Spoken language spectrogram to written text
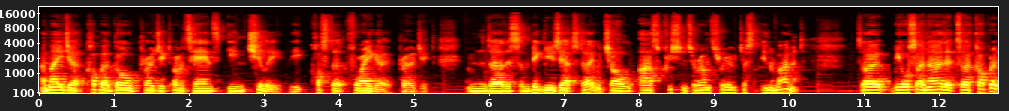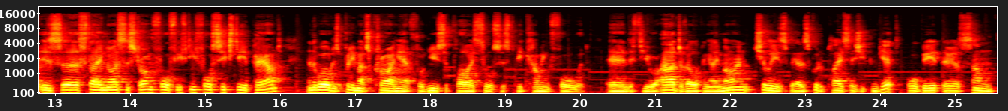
a major copper gold project on its hands in Chile, the Costa Fuego project. And uh, there's some big news out today, which I'll ask Christian to run through just in a moment. So we also know that uh, copper is uh, staying nice and strong, 450, 460 a pound, and the world is pretty much crying out for new supply sources to be coming forward. And if you are developing a mine, Chile is about as good a place as you can get, albeit there are some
